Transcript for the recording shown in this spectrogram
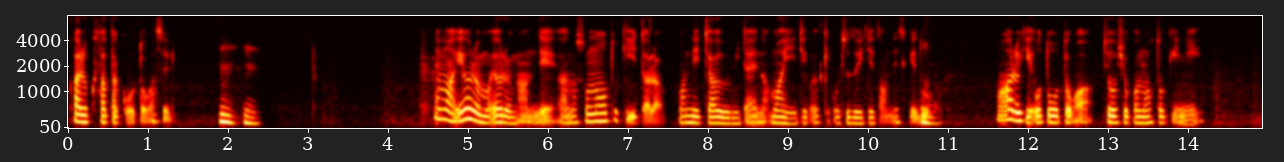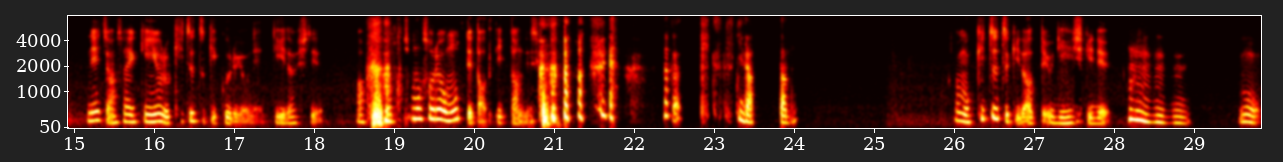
軽く叩く音がする。うん。うん。でまあ夜も夜なんであのその音聞いたら、まあ、寝ちゃうみたいな毎日が結構続いてたんですけど、まあ、ある日弟が朝食の時に「姉ちゃん最近夜キツツキ来るよね」って言い出して「あ私もそれ思ってた」って言ったんですよ。なんか、キツツキだったの？でもキツツキだっていう認識でうん。うん。うん。もう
